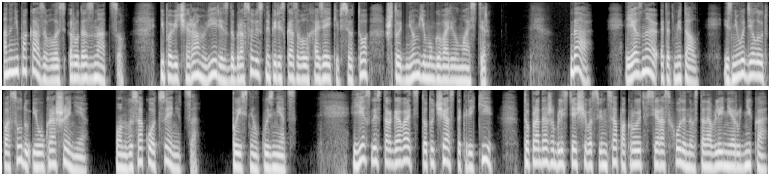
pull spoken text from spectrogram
она не показывалась рудознатцу, и по вечерам Верес добросовестно пересказывал хозяйке все то, что днем ему говорил мастер. «Да, я знаю этот металл. Из него делают посуду и украшения. Он высоко ценится», — пояснил кузнец. Если сторговать тот участок реки, то продажа блестящего свинца покроет все расходы на восстановление рудника.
